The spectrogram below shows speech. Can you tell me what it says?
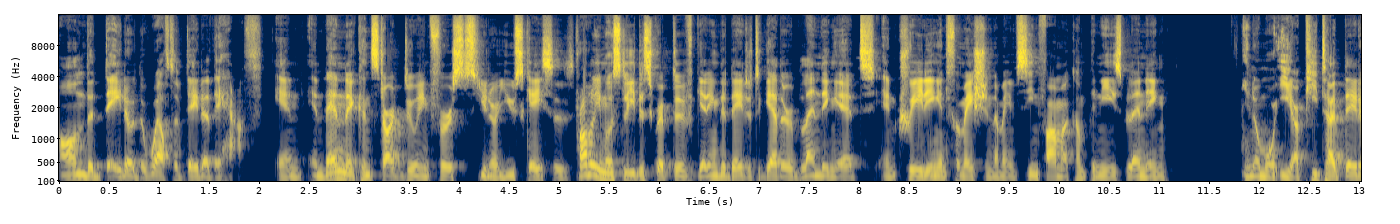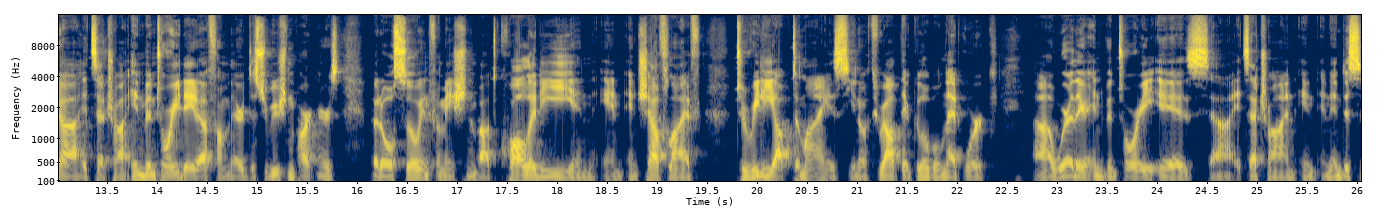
on the data, the wealth of data they have. And, and then they can start doing first, you know, use cases, probably mostly descriptive, getting the data together, blending it and creating information. I mean, I've seen pharma companies blending you know more erp type data et cetera inventory data from their distribution partners but also information about quality and, and, and shelf life to really optimize you know throughout their global network uh, where their inventory is uh, et cetera. And, and, in this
